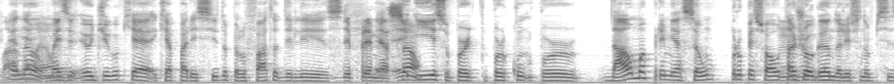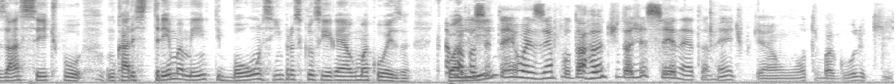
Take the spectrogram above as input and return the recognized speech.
Lá É, não, é mas um- eu digo que é, que é parecido pelo fato deles. De premiação? É, é isso, por, por, por dar uma premiação pro pessoal tá Uhum. jogando ali, você não precisar ser, tipo, um cara extremamente bom, assim, pra você conseguir ganhar alguma coisa. Tipo, Ah, ali... mas você tem o exemplo da Hunt da GC, né, também, tipo, que é um outro bagulho que...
